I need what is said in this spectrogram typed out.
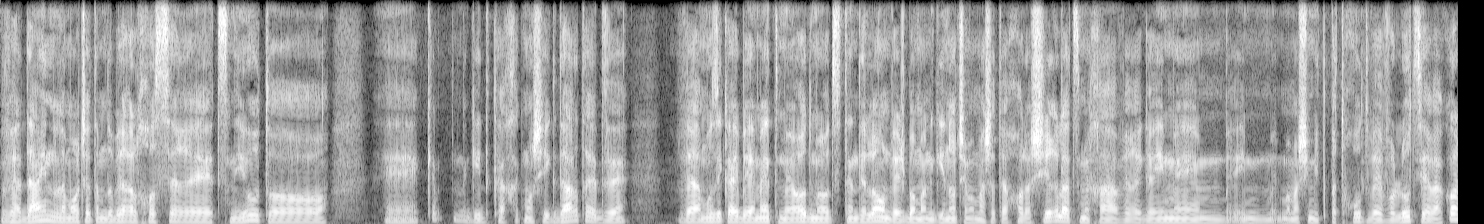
ועדיין, למרות שאתה מדבר על חוסר אה, צניעות, או... אה, כן, נגיד ככה, כמו שהגדרת את זה, והמוזיקה היא באמת מאוד מאוד stand alone, ויש בה מנגינות שממש אתה יכול לשיר לעצמך, ורגעים עם, אה, עם, ממש עם התפתחות ואבולוציה והכל,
